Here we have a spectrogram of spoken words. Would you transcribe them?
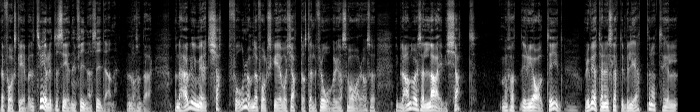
där folk skrev det är trevligt att se den fina sidan, eller något sånt där. Men det här blev ju mer ett chattforum där folk skrev och chattade och ställde frågor och jag svarade. Och så, ibland var det så här live-chatt, man fatt, i realtid. Och det vet jag när vi släppte biljetterna till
